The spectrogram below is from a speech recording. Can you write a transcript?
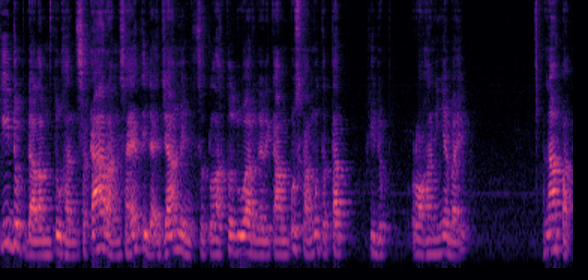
hidup dalam Tuhan sekarang, saya tidak jamin setelah keluar dari kampus kamu tetap hidup rohaninya baik. Kenapa?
